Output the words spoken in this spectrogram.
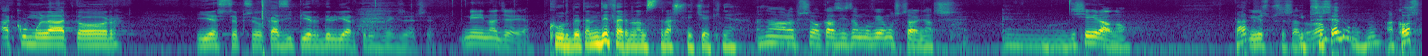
akumulator i jeszcze przy okazji pierdyliard różnych rzeczy. Miej nadzieję. Kurde, ten dyfer nam strasznie cieknie. No ale przy okazji zamówiłem uszczelniacz. Mm, Dzisiaj rano. Tak? I już przyszedł. I no. przyszedł? A koszt?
